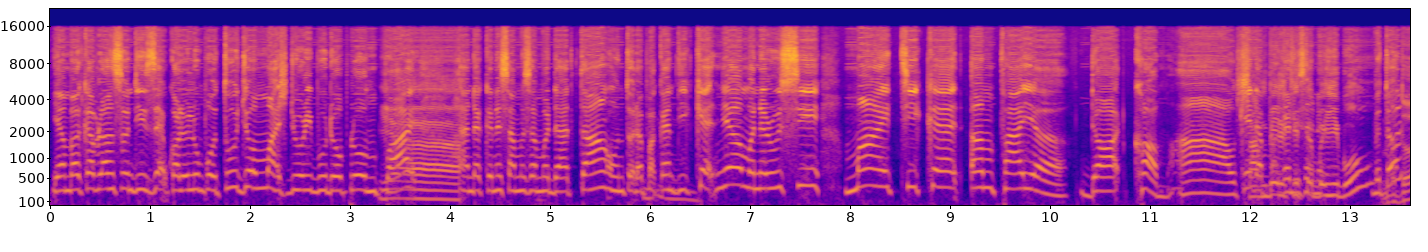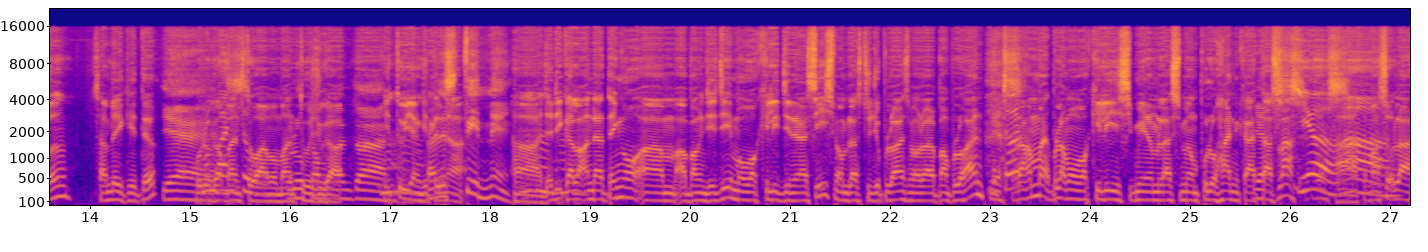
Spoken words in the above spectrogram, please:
yang bakal berlangsung di ZEP Kuala Lumpur 7 Mac 2024. Yeah. Anda kena sama-sama datang untuk dapatkan tiketnya menerusi myticketempire.com. Ah, okey Sambil dapatkan di kita berhibur. Betul? Betul. Sambil kita Yeah. perlukan Membantu. bantuan membantu Perlukan juga. bantuan. Itu yang kita Palestin nak. ni. Ha, jadi kalau anda tengok um, abang JJ mewakili generasi 1970-an 1980-an, Betul. Rahmat pula mewakili 1990-an ke atas Yes. lah. Ya. Ha, termasuklah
